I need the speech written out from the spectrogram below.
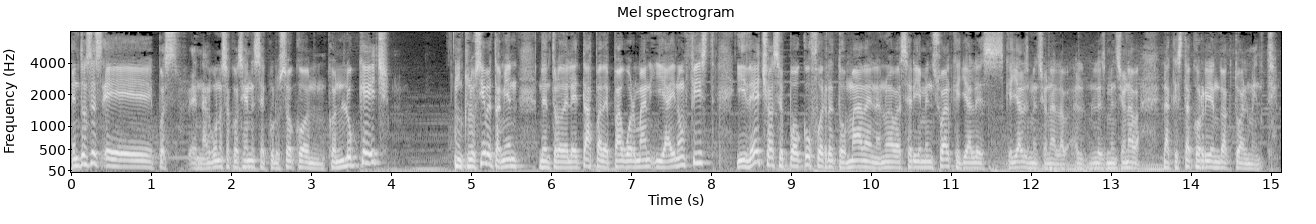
Entonces, eh, pues en algunas ocasiones se cruzó con, con Luke Cage. Inclusive también dentro de la etapa de Power Man y Iron Fist. Y de hecho hace poco fue retomada en la nueva serie mensual que ya les, que ya les, mencionaba, les mencionaba, la que está corriendo actualmente.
